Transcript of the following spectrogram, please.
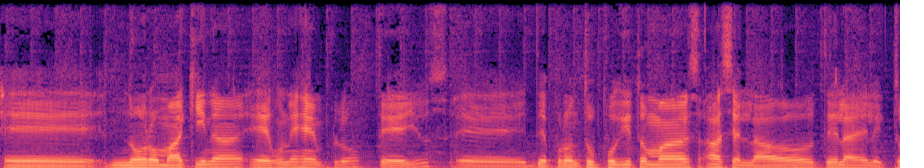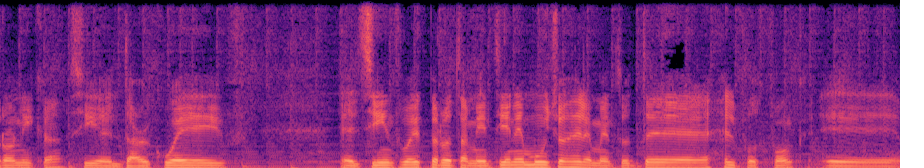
Eh, Noromáquina es un ejemplo de ellos. Eh, de pronto un poquito más hacia el lado de la electrónica, sí, el dark wave, el synthwave, pero también tiene muchos elementos del post-punk. Eh,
